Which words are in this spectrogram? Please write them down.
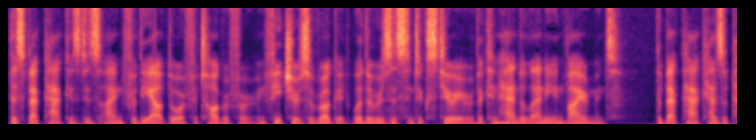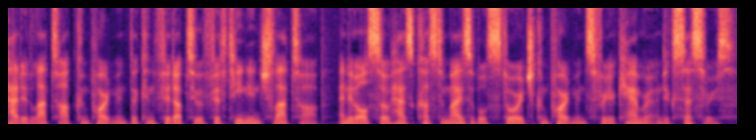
This backpack is designed for the outdoor photographer and features a rugged, weather-resistant exterior that can handle any environment. The backpack has a padded laptop compartment that can fit up to a 15-inch laptop, and it also has customizable storage compartments for your camera and accessories.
